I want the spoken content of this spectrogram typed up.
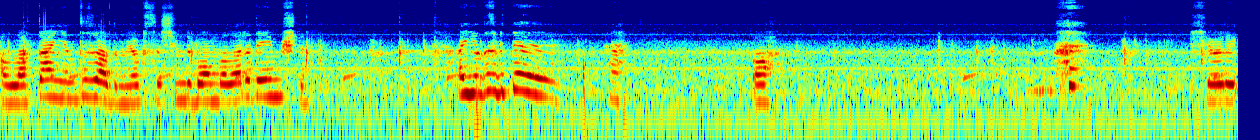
Allah'tan yıldız aldım yoksa şimdi bombalara değmiştim. Ay yıldız bitti. Heh. Oh. Şöyle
